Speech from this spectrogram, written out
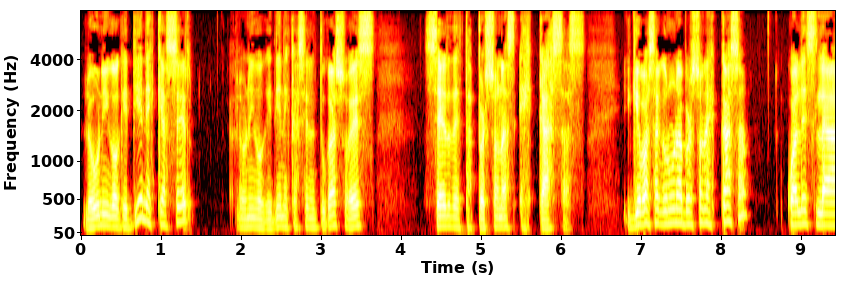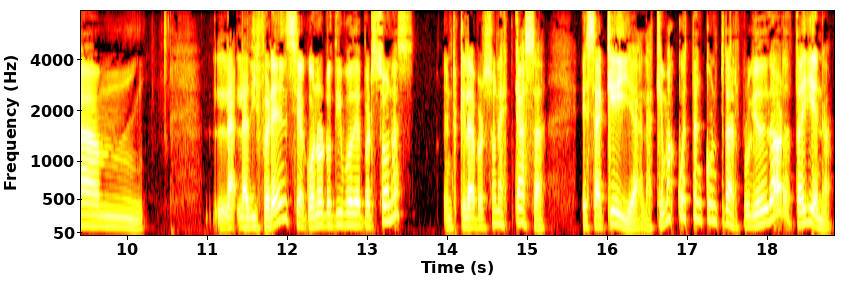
lo único que tienes que hacer, lo único que tienes que hacer en tu caso es ser de estas personas escasas. ¿Y qué pasa con una persona escasa? ¿Cuál es la, mm, la, diferencia con otro tipo de personas? Entre que la persona escasa es aquella, las que más cuesta encontrar, porque de la hora está llena,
